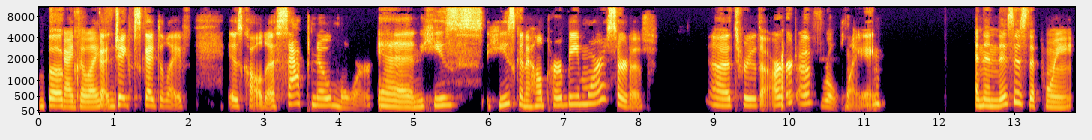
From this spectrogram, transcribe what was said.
book Guide to life. Jake's Guide to Life is called A Sap No More and he's he's going to help her be more assertive uh through the art of role playing. And then this is the point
